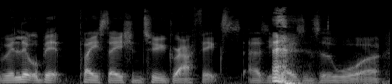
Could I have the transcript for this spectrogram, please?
we're a little bit playstation 2 graphics as he goes into the water.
